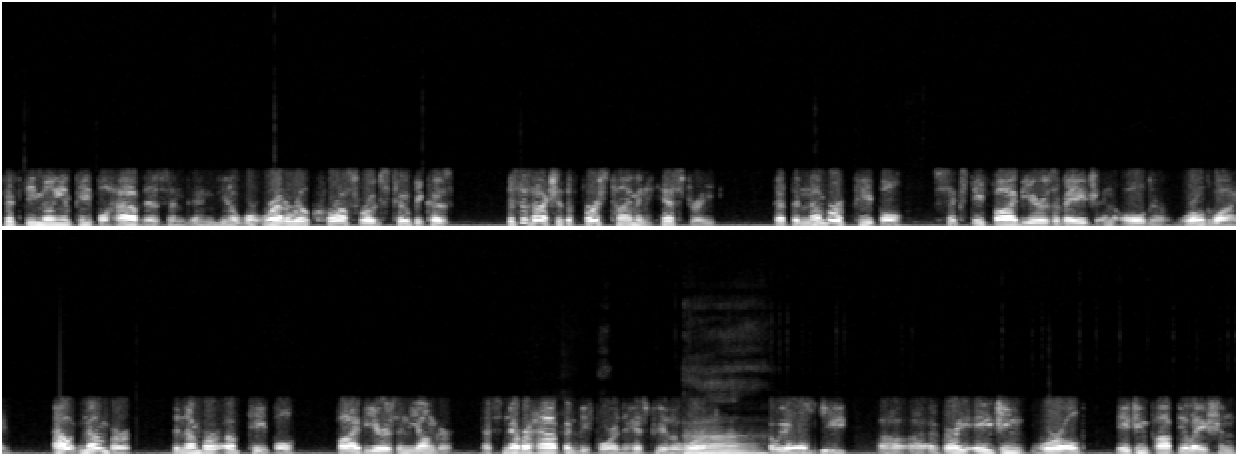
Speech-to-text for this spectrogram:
50 million people have this, and, and you know we're, we're at a real crossroads too because this is actually the first time in history that the number of people 65 years of age and older worldwide outnumber the number of people five years and younger. That's never happened before in the history of the world. Ah. So we all see uh, a very aging world, aging population,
